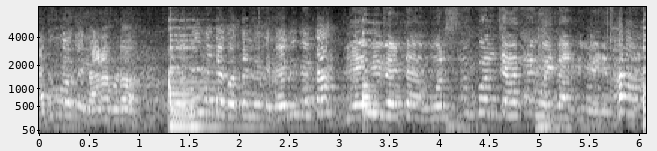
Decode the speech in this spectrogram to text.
ಅದು ಹೋಗ್ಲಿ ಬೇಡ ಬಿಡು. ಬೇಬಿ ಬೆಟ್ಟ ಗೊತ್ತಾ ನಿನ್ಗೆ ಬೇಬಿ ಬೆಟ್ಟ? ದೇವಿ ಬೆಟ್ಟ ವರ್ಷಕ್ಕೊಂದ್ ಜಾತ್ರೆಗೆ ಹೋಯ್ತಾ ಇರ್ತೀವಿ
